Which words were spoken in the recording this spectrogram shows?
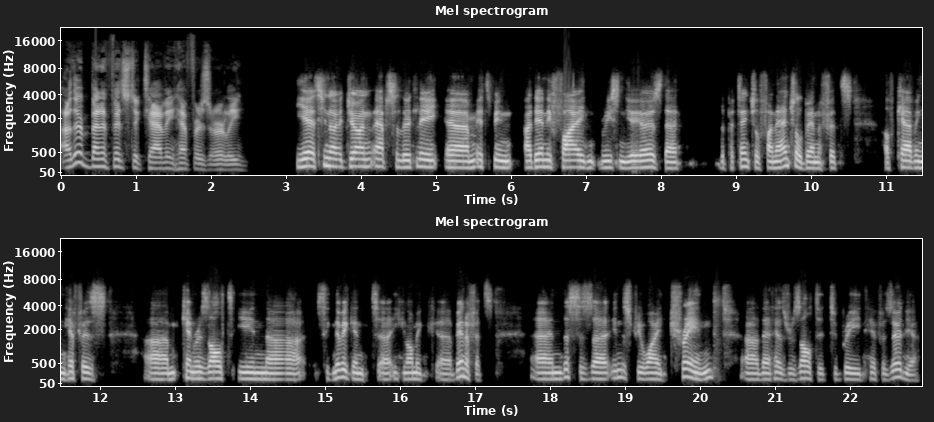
Are there benefits to calving heifers early? Yes, you know, John, absolutely. Um, it's been identified in recent years that the potential financial benefits of calving heifers um, can result in uh, significant uh, economic uh, benefits. And this is an industry wide trend uh, that has resulted to breed heifers earlier.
